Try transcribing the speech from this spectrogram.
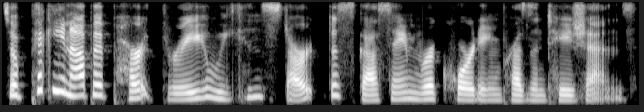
So picking up at part three, we can start discussing recording presentations.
